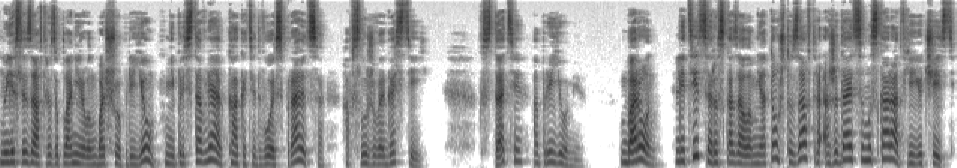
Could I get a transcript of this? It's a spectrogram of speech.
но если завтра запланирован большой прием, не представляю, как эти двое справятся, обслуживая гостей. Кстати, о приеме. «Барон, Летиция рассказала мне о том, что завтра ожидается маскарад в ее честь.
